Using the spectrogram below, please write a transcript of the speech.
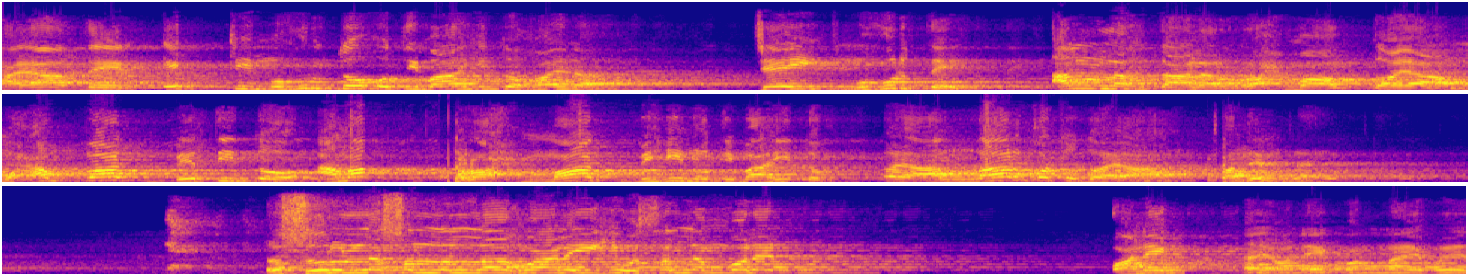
হায়াতের একটি মুহূর্ত অতিবাহিত হয় না। যেই মুহূর্তে আল্লাহ তাআলার রহমত, দয়া, মোহাব্বত ব্যতীত আমার রহমত বিহীন অতিবাহিত আল্লাহর কত দয়া আমাদের নাই রসুল্লাহ সাল্লাল্লাহু আলাইহি ওয়াসাল্লাম বলেন, অনেক অনেক অন্যায় হয়ে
